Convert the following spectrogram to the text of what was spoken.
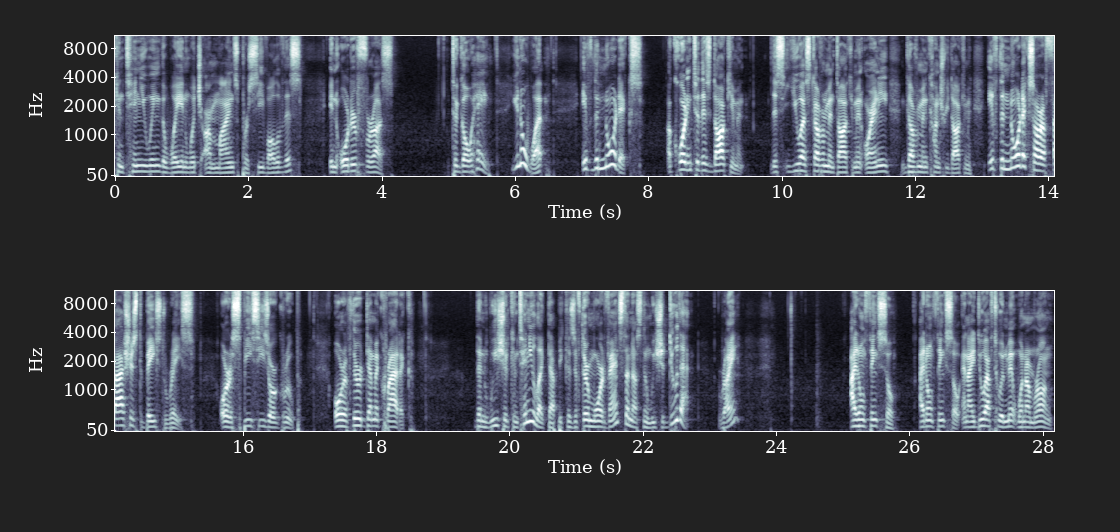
continuing the way in which our minds perceive all of this? In order for us to go, hey, you know what? If the Nordics, according to this document, this US government document or any government country document, if the Nordics are a fascist based race or a species or group, or if they're democratic, then we should continue like that because if they're more advanced than us, then we should do that, right? I don't think so. I don't think so. And I do have to admit when I'm wrong.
